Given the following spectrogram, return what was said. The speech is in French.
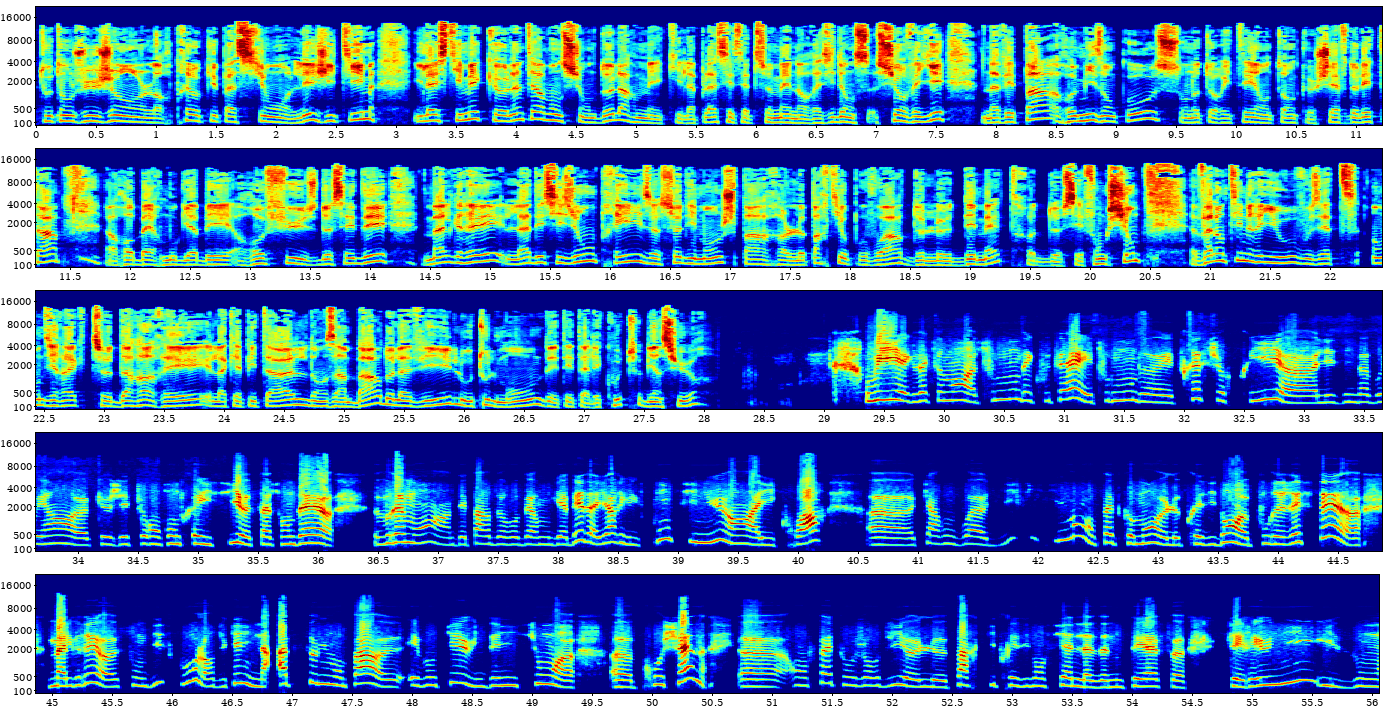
Tout en jugeant leurs préoccupations légitimes, il a estimé que l'intervention de l'armée qu'il a placée cette semaine en résidence surveillée n'avait pas remis en cause son autorité en tant que chef de l'État. Robert Mugabe refuse de céder, malgré la décision prise ce dimanche par le parti au pouvoir de le démettre de ses fonctions. Valentine Rioux, vous êtes en direct d'Harare, la capitale, dans un bar de la ville où tout le monde était à l'écoute, bien sûr. Oui, exactement. Tout le monde écoutait et tout le monde est très surpris. Les Zimbabwéens que j'ai pu rencontrer ici s'attendaient vraiment à un départ de Robert Mugabe. D'ailleurs, ils continuent hein, à y croire. Euh, car on voit difficilement en fait comment euh, le président euh, pourrait rester malgré son discours lors duquel il n'a absolument pas évoqué une démission prochaine. en fait, aujourd'hui, le parti présidentiel, la ZANU-PF, s'est réuni. Ils ont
